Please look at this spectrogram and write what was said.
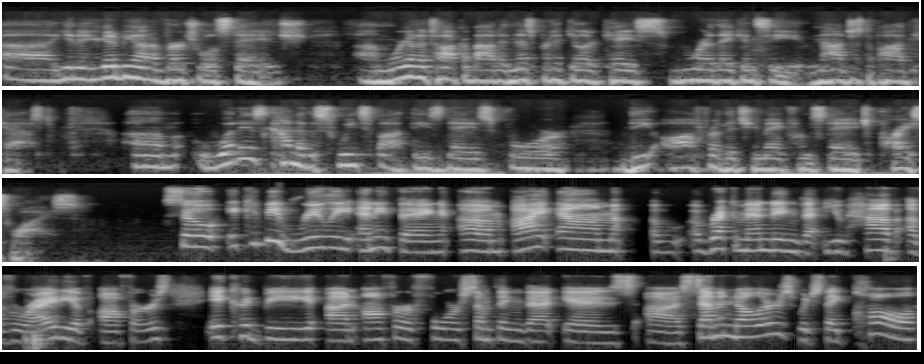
uh, you know, you're going to be on a virtual stage. Um, we're going to talk about in this particular case where they can see you, not just a podcast. Um, what is kind of the sweet spot these days for the offer that you make from stage price wise? So it can be really anything. Um, I am recommending that you have a variety of offers. It could be an offer for something that is uh, $7, which they call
